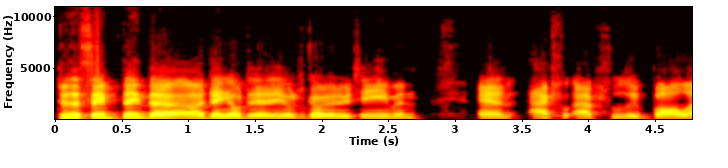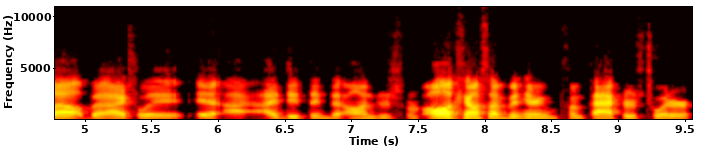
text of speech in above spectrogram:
do the same thing that uh, Daniel did. He'll just go to a new team and and actually absolutely ball out. But actually, it, I, I do think that Anders, from all accounts I've been hearing from Packers Twitter,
